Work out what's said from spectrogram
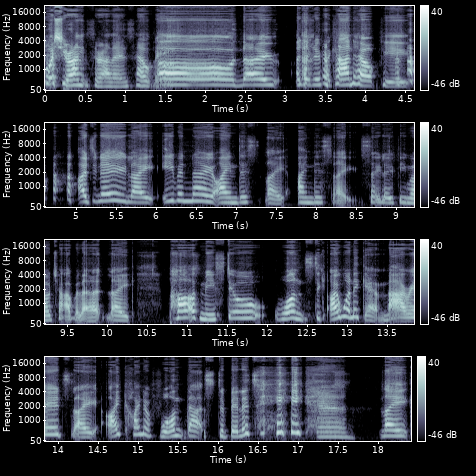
What's your answer, Alice? Help me. Oh, no. I don't know if I can help you. I don't know, like, even though I'm this, like, I'm this, like, solo female traveler, like, part of me still wants to i want to get married like i kind of want that stability yeah like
